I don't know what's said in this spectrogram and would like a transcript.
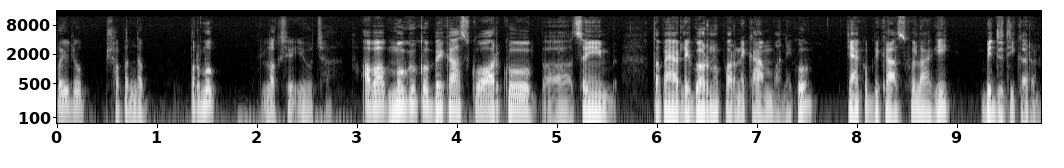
पहिलो सबभन्दा प्रमुख लक्ष्य यो छ। अब मुगुको विकासको अर्को चाहिँ तपाईँहरूले गर्नुपर्ने काम भनेको त्यहाँको विकासको लागि विद्युतीकरण।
